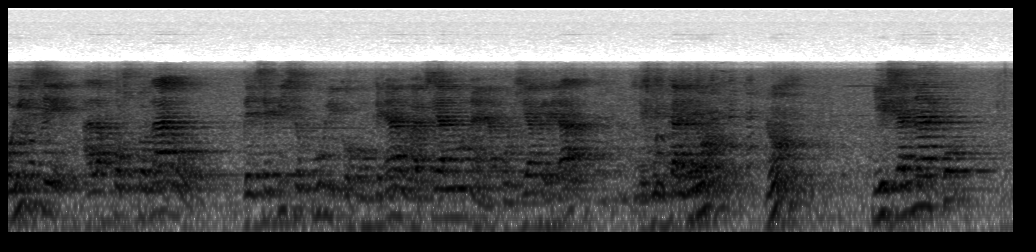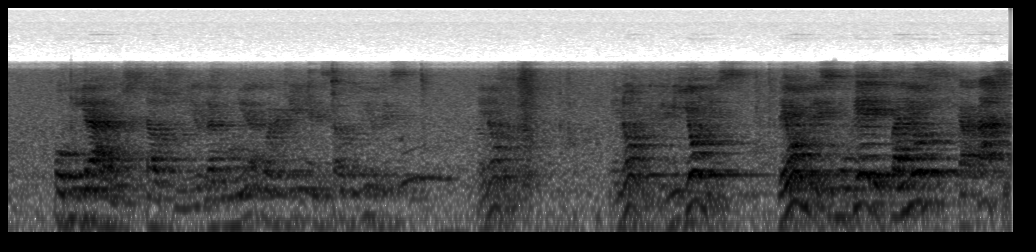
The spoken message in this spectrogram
O irse al apostolado del servicio público con Genaro García Luna en la Policía Federal, según Calderón, ¿no? Irse al narco o migrar a los Estados Unidos. La comunidad guardiana en Estados Unidos es enorme, enorme, de millones de hombres y mujeres valiosos, capaces,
